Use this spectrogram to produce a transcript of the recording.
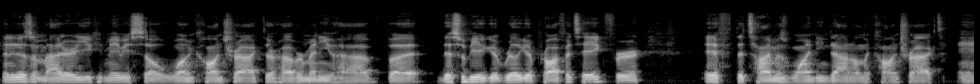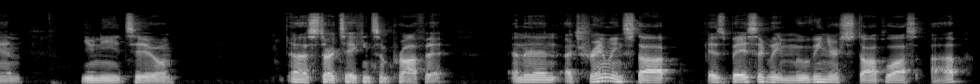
then it doesn't matter. You can maybe sell one contract or however many you have, but this would be a good, really good profit take for if the time is winding down on the contract and you need to uh, start taking some profit. And then a trailing stop is basically moving your stop loss up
